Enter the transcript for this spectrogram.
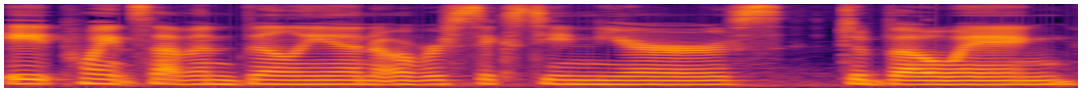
8.7 billion over 16 years to Boeing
